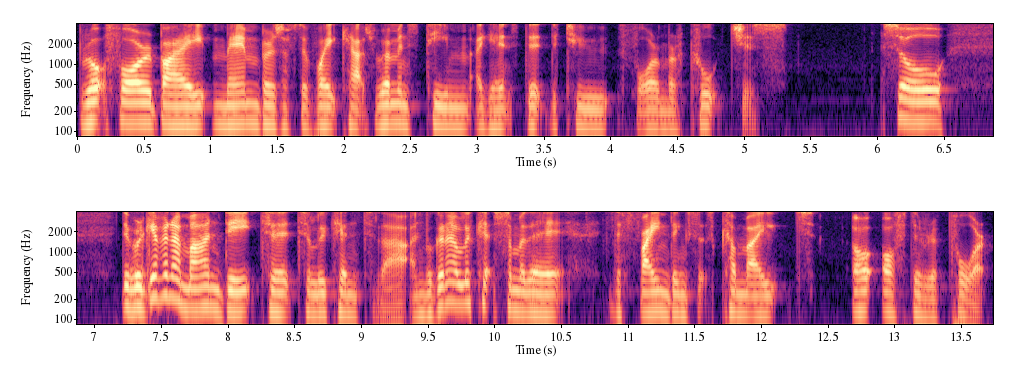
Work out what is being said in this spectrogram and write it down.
brought forward by members of the Whitecaps women's team against the, the two former coaches. So they were given a mandate to, to look into that, and we're going to look at some of the, the findings that's come out of the report.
